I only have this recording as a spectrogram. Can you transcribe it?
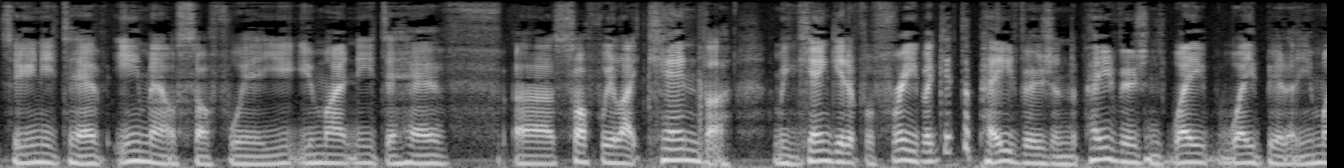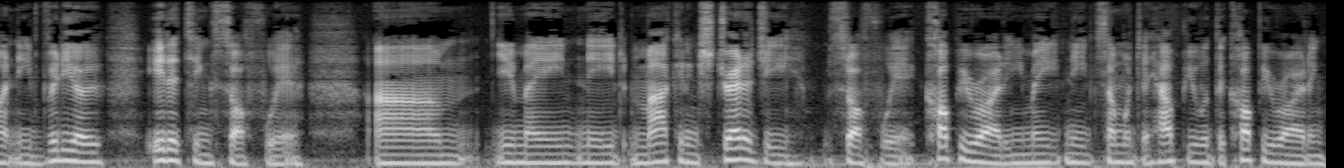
So you need to have email software. You you might need to have uh, software like Canva. I mean, you can get it for free, but get the paid version. The paid version is way way better. You might need video editing software. Um, you may need marketing strategy software, copywriting. You may need someone to help you with the copywriting,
